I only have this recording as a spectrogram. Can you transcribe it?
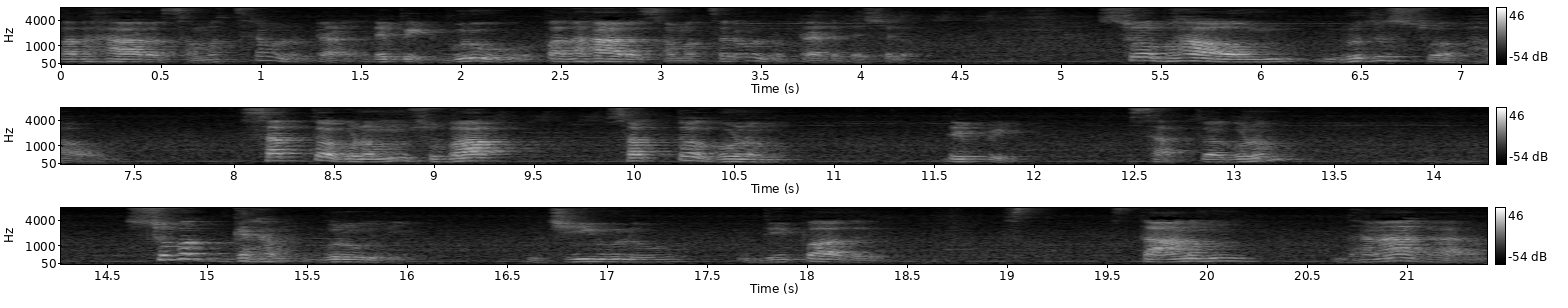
పదహారు సంవత్సరములు ఉంటాడు. రిపీట్ గురువు పదహారు సంవత్సరములు ఉంటాడు దశలో. స్వభావం మృదు స్వభావం. సత్వగుణం శుభా సత్వగుణం. రిపీట్ సత్వగుణం శుభగ్రహం గురువుది. జీవులు ద్విపాదులు స్థానం ధనాకారం.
